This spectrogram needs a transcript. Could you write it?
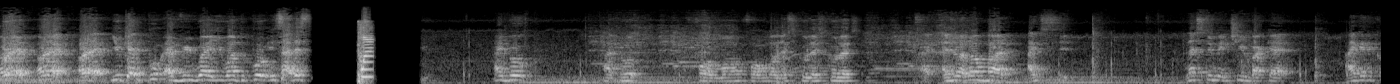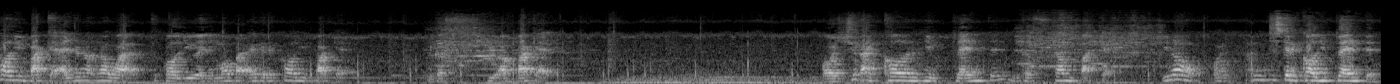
Alright, alright, alright. You can poop everywhere you want to put inside this. Hi, bro. Hi, bro. Four more, four more. Let's go, let's go, let's go. I, I don't know, but I see. Nice to meet you, Bucket. I gotta call you Bucket. I do not know what to call you anymore, but I gotta call you Bucket. Because you are bucket. Or should I call him Plantain? Because come bucket. You know. I'm just gonna call you Plantain.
